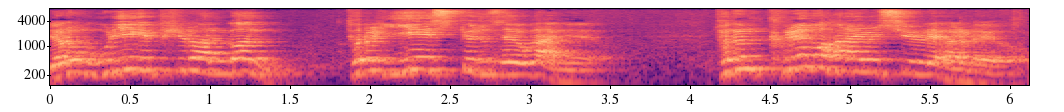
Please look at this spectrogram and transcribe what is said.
여러분 우리에게 필요한 건 저를 이해시켜 주세요가 아니에요. 저는 그래도 하나님을 신뢰할래요.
